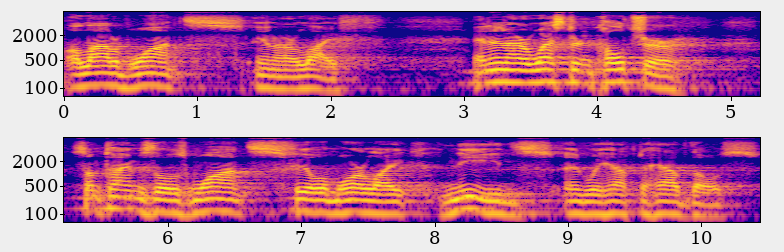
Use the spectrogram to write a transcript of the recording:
a lot of wants in our life, and in our Western culture. Sometimes those wants feel more like needs, and we have to have those.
